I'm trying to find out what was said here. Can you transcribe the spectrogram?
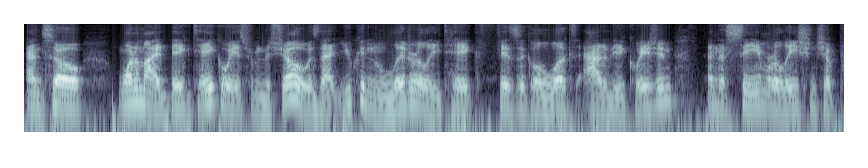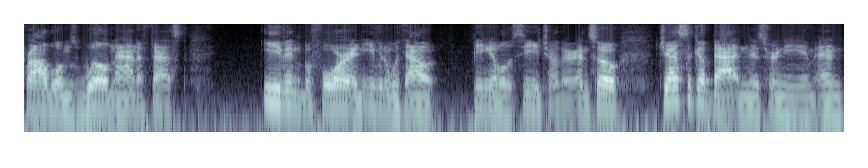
And so one of my big takeaways from the show was that you can literally take physical looks out of the equation and the same relationship problems will manifest even before and even without being able to see each other. And so Jessica Batten is her name, and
